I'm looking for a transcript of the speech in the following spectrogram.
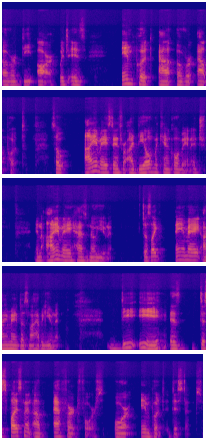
over dR, which is input out over output. So IMA stands for ideal mechanical advantage, and IMA has no unit. Just like AMA, IMA does not have a unit. dE is displacement of effort force or input distance.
